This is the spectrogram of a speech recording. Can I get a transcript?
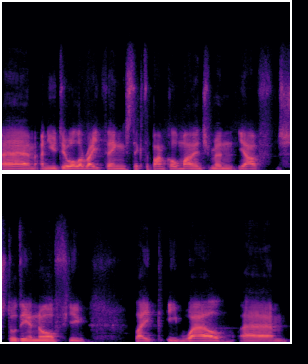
um, and you do all the right things, stick to bankroll management, you have study enough, you like eat well, um,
